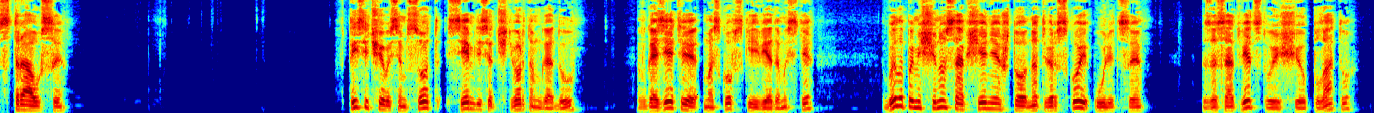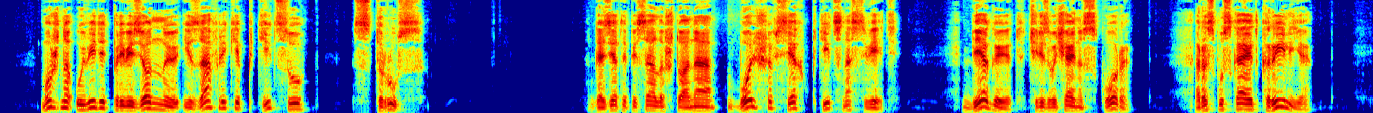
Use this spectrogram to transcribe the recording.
Страусы В 1874 году в газете «Московские ведомости» было помещено сообщение, что на Тверской улице за соответствующую плату можно увидеть привезенную из Африки птицу струс. Газета писала, что она больше всех птиц на свете, бегает чрезвычайно скоро, распускает крылья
